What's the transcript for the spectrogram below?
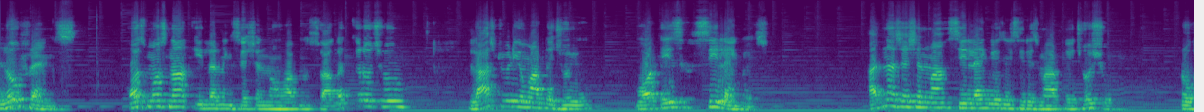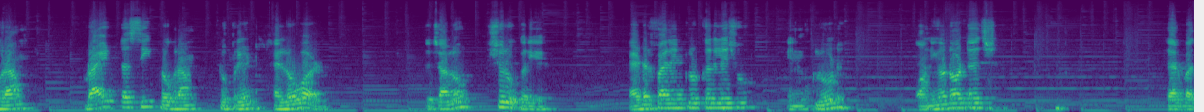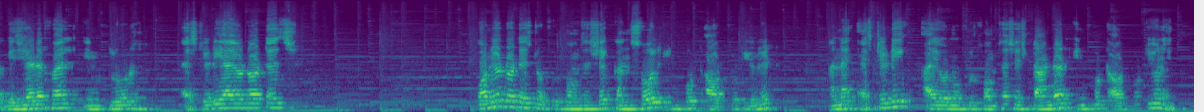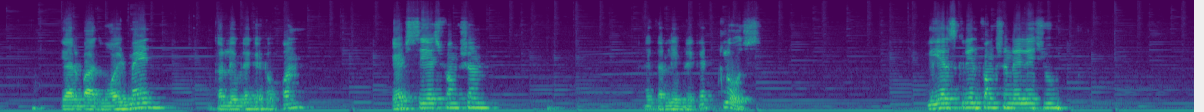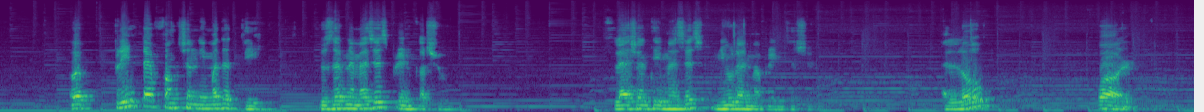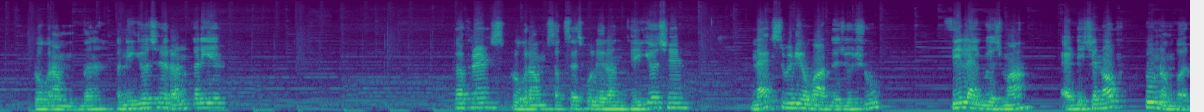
Hello friends કોસ્મોસના e learning સેશનમાં હું આપનું સ્વાગત કરું છું. લાસ્ટ વિડીયોમાં આપણે જોયું વોટ ઇઝ સી લેંગ્વેજ આજના સેશનમાં સી લેંગ્વેજની સિરીઝમાં આપણે જોશું program write the C program to print hello world તો ચાલો શરૂ કરીએ. હેડર ફાઇલ ઇન્ક્લુડ કરી લઈશું. ઇન્ક્લુડ onio.h ત્યારબાદ બીજી header file include stdio.h onio.h નું ફૂલ ફોર્મ થશે console input output unit અને stdio નું ફૂલ ફોર્મ થશે standard input output unit ત્યારબાદ void main curly bracket open get ch function અને curly bracket close clear screen function લઈ લઈશું હવે પ્રિન્ટ ટેપ ફંક્શનની મદદથી યુઝરને મેસેજ પ્રિન્ટ કરશું. સ્લેશ એન મેસેજ ન્યૂ લાઈનમાં પ્રિન્ટ થશે. હેલો વર્લ્ડ પ્રોગ્રામ બની ગયો છે રન કરીએ. ફ્રેન્ડ્સ પ્રોગ્રામ સક્સેસફુલી રન થઈ ગયો છે. નેક્સ્ટ વિડીયોમાં આપણે જોઈશું સી લેંગ્વેજમાં એડિશન ઓફ ટુ નંબર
